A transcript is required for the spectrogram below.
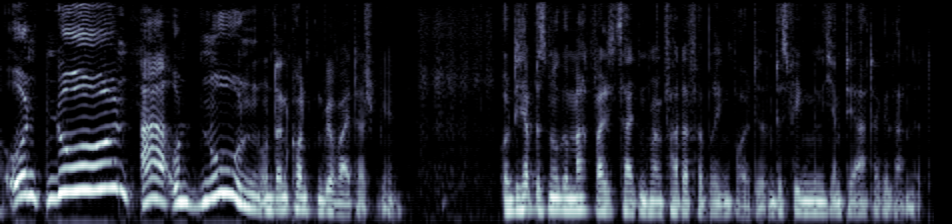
Und nun? Ah, und nun? Und dann konnten wir weiterspielen. Und ich habe das nur gemacht, weil ich Zeit mit meinem Vater verbringen wollte. Und deswegen bin ich am Theater gelandet.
